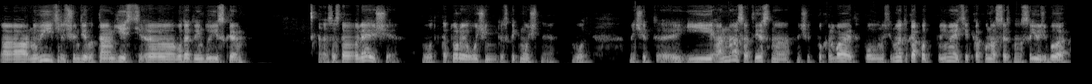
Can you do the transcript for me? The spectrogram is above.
А, ну, видите, в чем дело. Там есть э, вот эта индуистская э, составляющая, вот, которая очень, так сказать, мощная. Вот. Значит, э, и она, соответственно, значит, покрывает полностью... Ну, это как вот, понимаете, как у нас в Советском Союзе была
